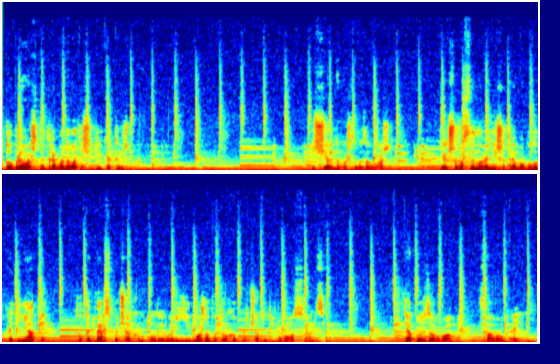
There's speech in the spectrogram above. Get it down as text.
Добре ваш не треба давати ще кілька тижнів. І ще одне важливе зауваження. Якщо рослину раніше треба було притіняти, то тепер з початком поливу її можна потроху привчати до прямого сонця. Дякую за увагу. Слава Україні!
